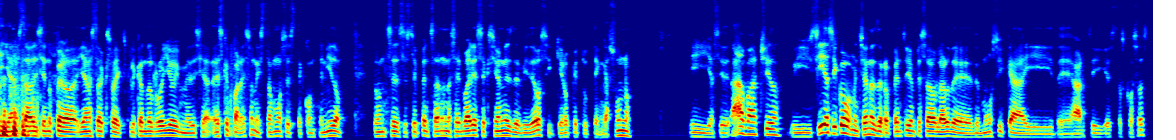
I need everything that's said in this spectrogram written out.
Y ya me estaba diciendo, pero ya me estaba ex- explicando el rollo y me decía, es que para eso necesitamos este contenido. Entonces estoy pensando en hacer varias secciones de videos y quiero que tú tengas uno. Y así ah, va, chido. Y sí, así como mencionas, de repente yo empecé a hablar de, música y de arte y estas cosas.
